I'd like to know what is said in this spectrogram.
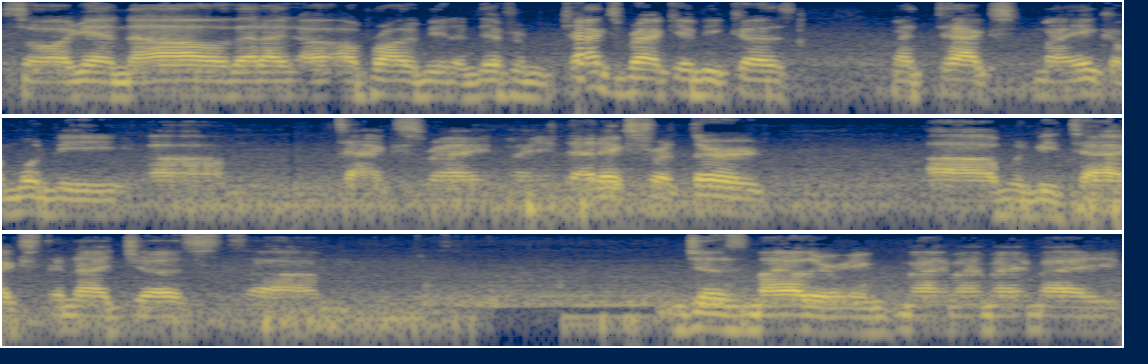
so again, now that I, I'll probably be in a different tax bracket because my tax, my income would be um, taxed, right? My, that extra third uh, would be taxed, and I just um, just my other my my my my,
